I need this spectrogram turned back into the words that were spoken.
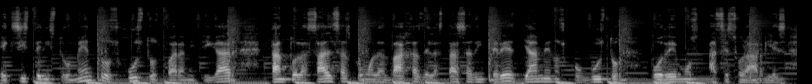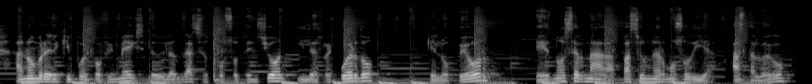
Existen instrumentos justos para mitigar tanto las alzas como las bajas de las tasas de interés. Llámenos con gusto podemos asesorarles. A nombre del equipo de Coffee Makes, le doy las gracias por su atención y les recuerdo que lo peor es no hacer nada. Pase un hermoso día. Hasta luego.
